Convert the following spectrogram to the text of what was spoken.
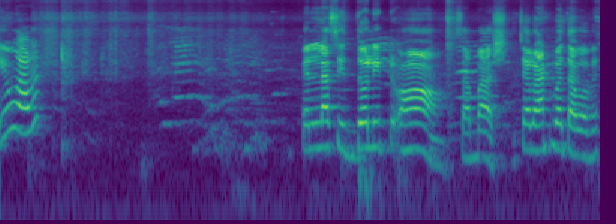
એવું આવે? પહેલાં સીધો લીટ હા શાબાશ. ચલો આઠ બતાવો હવે.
